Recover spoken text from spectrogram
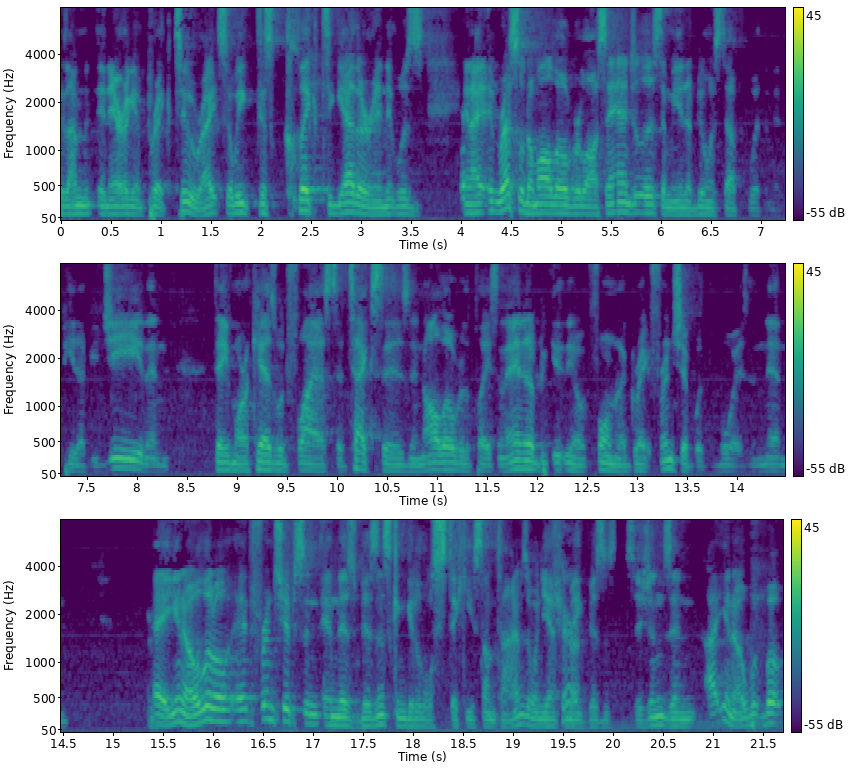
because I'm an arrogant prick too, right? So we just clicked together, and it was, and I wrestled them all over Los Angeles, and we ended up doing stuff with them at PWG. Then Dave Marquez would fly us to Texas and all over the place, and I ended up you know forming a great friendship with the boys, and then. Hey, you know, a little eh, friendships in, in this business can get a little sticky sometimes and when you have Sure. to make business decisions. And I, you know, but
